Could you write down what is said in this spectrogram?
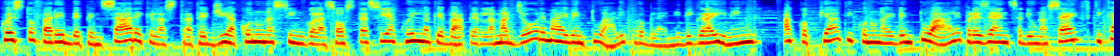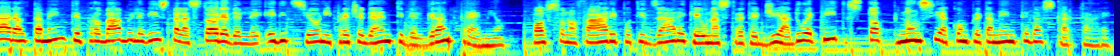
Questo farebbe pensare che la strategia con una singola sosta sia quella che va per la maggiore ma eventuali problemi di graining, accoppiati con una eventuale presenza di una safety car altamente probabile vista la storia delle edizioni precedenti del Gran Premio, possono far ipotizzare che una strategia a due pit stop non sia completamente da scartare.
